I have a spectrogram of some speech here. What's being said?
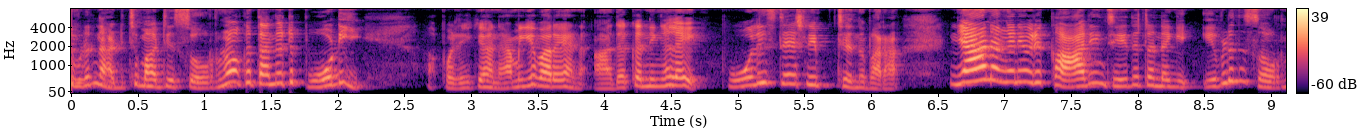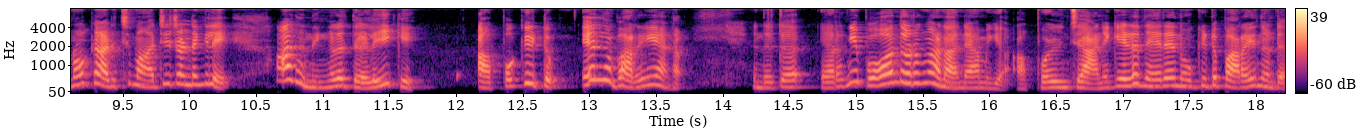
ഇവിടുന്ന് അടിച്ചു മാറ്റിയ സ്വർണമൊക്കെ തന്നിട്ട് പോടി. അപ്പോഴേക്കും അനാമിക പറയാണ് അതൊക്കെ നിങ്ങളെ പോലീസ് സ്റ്റേഷനിൽ ചെന്ന് പറ. ഞാൻ അങ്ങനെ ഒരു കാര്യം ചെയ്തിട്ടുണ്ടെങ്കിൽ ഇവിടുന്ന് സ്വർണമൊക്കെ അടിച്ചു മാറ്റിയിട്ടുണ്ടെങ്കിലേ അത് നിങ്ങൾ തെളിയിക്കേ. അപ്പോൾ കിട്ടും എന്ന് പറയുകയാണ് എന്നിട്ട് ഇറങ്ങി പോകാൻ തുടങ്ങുകയാണ് അനാമിക. അപ്പോഴും ജാനകിയുടെ നേരെ നോക്കിയിട്ട് പറയുന്നുണ്ട്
